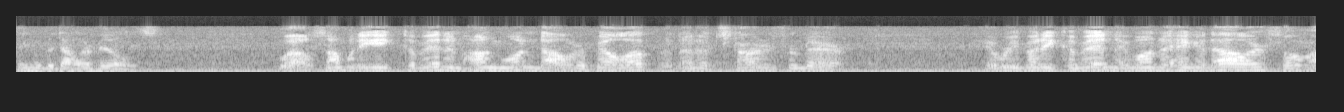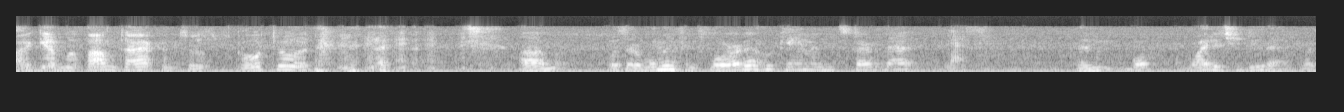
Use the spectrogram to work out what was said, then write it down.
thing with the dollar bills. Well, somebody come in and hung one dollar bill up, and then it started from there. Everybody come in, they wanted to hang a dollar, so I give them a thumbtack and says, "Go to it." um, was it a woman from Florida who came and started that? yes. And what, why did she do that? What,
